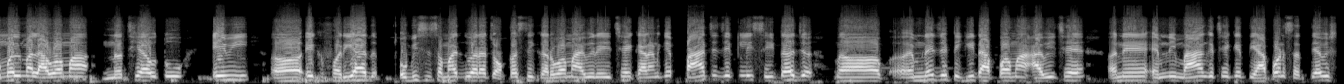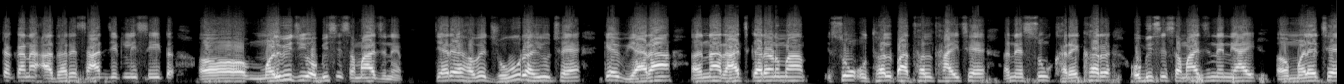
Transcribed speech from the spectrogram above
અમલમાં લાવવામાં નથી આવતું. એવી એક ફરિયાદ ઓબીસી સમાજ દ્વારા ચોક્કસથી કરવામાં આવી રહી છે. કારણ કે પાંચ જેટલી સીટ જ એમને જ ટિકિટ આપવામાં આવી છે અને એમની માંગ છે કે ત્યાં પણ સત્યાવીસ ટકાના આધારે સાત જેટલી સીટ મળવી જોઈએ ઓબીસી સમાજને. ત્યારે હવે જોવું રહ્યું છે કે વ્યારાના રાજકારણમાં શું ઉથલ પાથલ થાય છે અને શું ખરેખર ઓબીસી સમાજને ન્યાય મળે છે.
